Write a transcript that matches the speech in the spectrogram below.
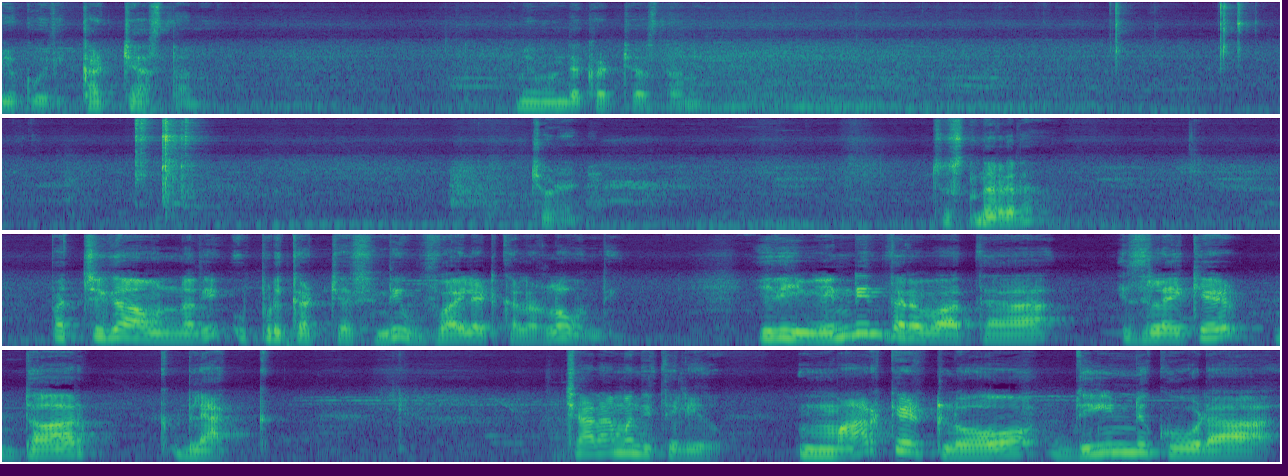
మీకు ఇది కట్ చేస్తాను. మీ ముందే కట్ చేస్తాను. చూడండి. చూస్తున్నారు కదా? పచ్చిగా ఉన్నది ఇప్పుడు కట్ చేసింది వైలెట్ కలర్లో ఉంది. ఇది ఎండిన తర్వాత is like a dark black చాలామంది తెలియదు. మార్కెట్లో దీన్ని కూడా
